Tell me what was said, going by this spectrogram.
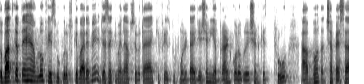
तो बात करते हैं हम लोग फेसबुक ग्रुप्स के बारे में। जैसा कि मैंने आपसे बताया कि फेसबुक मोनेटाइजेशन या ब्रांड कोलोब्रेशन के थ्रू आप बहुत अच्छा पैसा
